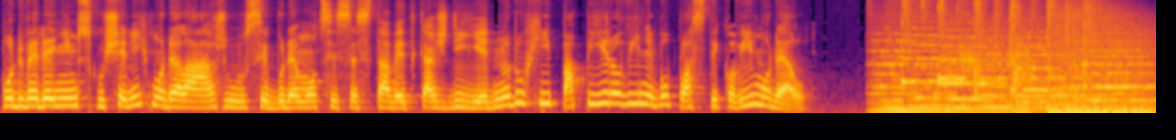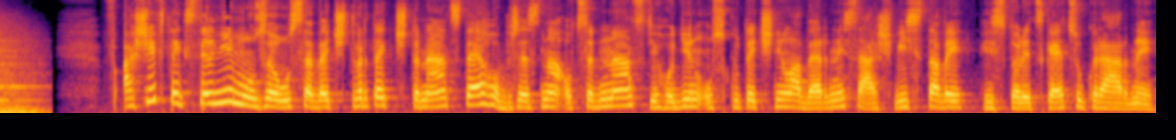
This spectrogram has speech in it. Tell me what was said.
Pod vedením zkušených modelářů si bude moci sestavit každý jednoduchý papírový nebo plastikový model. V Aši v textilním muzeu se ve čtvrtek 14. března od 17 hodin uskutečnila vernisáž výstavy Historické cukrárny.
